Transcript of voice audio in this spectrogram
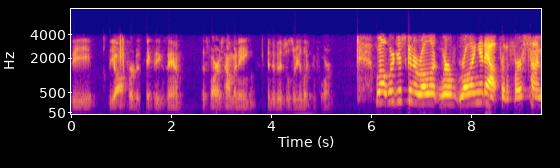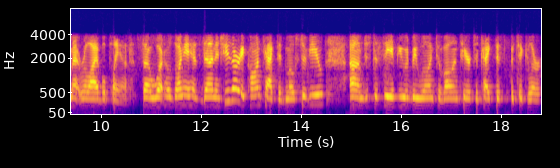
the, the offer to take the exam? As far as how many individuals are you looking for? Well, we're just going to roll it. We're rolling it out for the first time at Reliable Plant. So what Hosonia has done, and she's already contacted most of you, um, just to see if you would be willing to volunteer to take this particular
